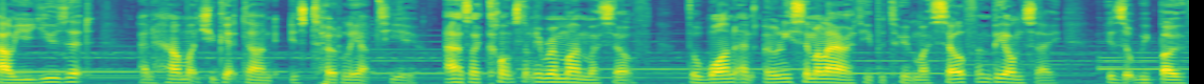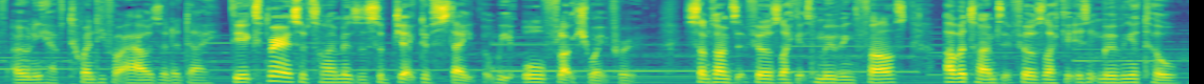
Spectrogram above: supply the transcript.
How you use it and how much you get done is totally up to you. As I constantly remind myself, the one and only similarity between myself and Beyonce is that we both only have 24 hours in a day. The experience of time is a subjective state that we all fluctuate through. Sometimes it feels like it's moving fast, other times it feels like it isn't moving at all,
